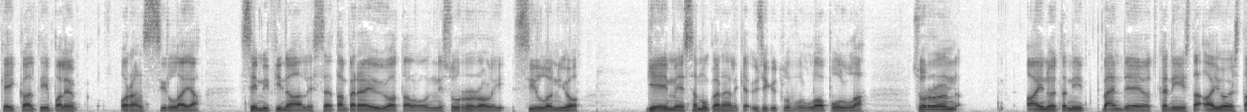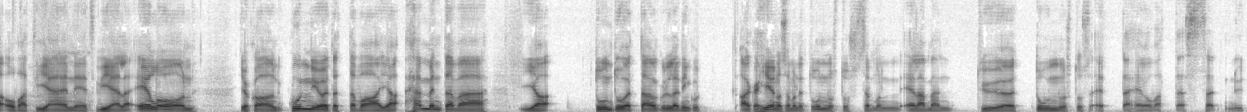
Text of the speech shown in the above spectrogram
keikkailtiin paljon Oranssilla ja semifinaalissa ja Tampereen YO-talolla, niin Surr oli silloin jo gameissa mukana, eli 90-luvun lopulla. Surr on ainoita niitä bändejä, jotka niistä ajoista ovat jääneet vielä eloon, joka on kunnioitettavaa ja hämmentävää ja tuntuu, että tämä on kyllä niin kuin aika hieno semmoinen tunnustus, semmoinen elämäntyötunnustus, että he ovat tässä nyt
